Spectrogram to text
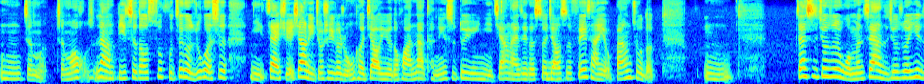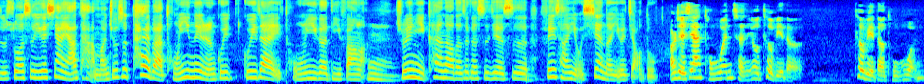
嗯，怎么怎么让彼此都舒服。这个如果是你在学校里就是一个融合教育的话，那肯定是对于你将来这个社交是非常有帮助的。嗯。但是就是我们这样子，就是说一直说是一个象牙塔嘛，就是太把同一类人归归在同一个地方了。嗯，所以你看到的这个世界是非常有限的一个角度。而且现在同温层又特别的特别的同温，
